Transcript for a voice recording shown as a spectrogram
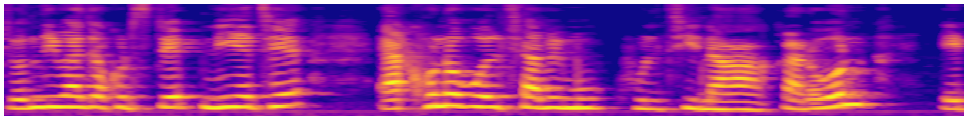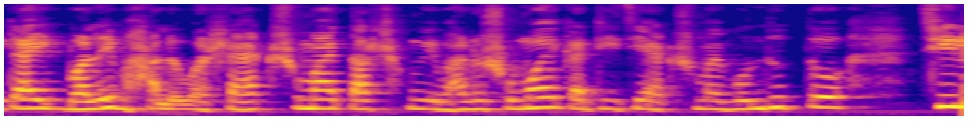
চন্দ্রিমা যখন স্টেপ নিয়েছে, এখনও বলছে, আমি মুখ খুলছি না। কারণ এটাই বলে ভালোবাসা। এক সময় তার সঙ্গে ভালো সময় কাটিয়েছে, এক সময় বন্ধুত্ব ছিল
